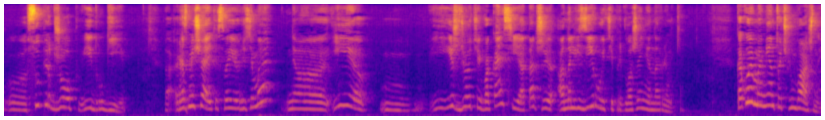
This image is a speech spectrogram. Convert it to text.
э, Superjob и другие. Размещаете свое резюме, Э, и, и ждете вакансии, а также анализируете предложения на рынке. Какой момент очень важный?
